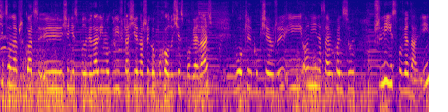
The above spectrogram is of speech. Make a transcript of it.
ci, co na przykład y, się nie spowiadali, mogli w czasie naszego pochodu się spowiadać. Było kilku księży i oni na samym końcu szli i spowiadali.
